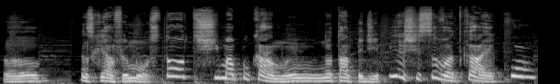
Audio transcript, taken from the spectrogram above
Uh, îmi scriam frumos tot și mă apucam, îmi notam pe GPS și să văd care, cum,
